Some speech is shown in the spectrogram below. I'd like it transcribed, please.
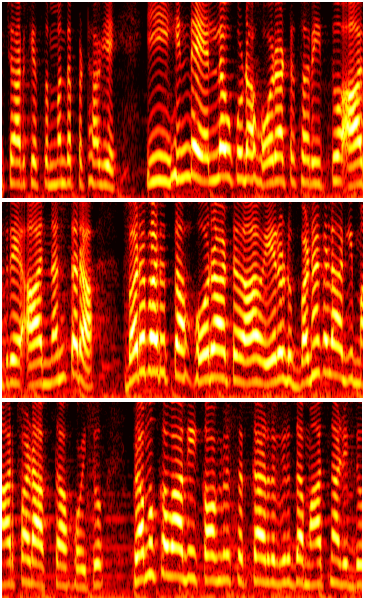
ವಿಚಾರಕ್ಕೆ ಸಂಬಂಧಪಟ್ಟ ಹಾಗೆ ಈ ಹಿಂದೆ ಎಲ್ಲವೂ ಕೂಡ ಹೋರಾಟ ಸರಿ ಇತ್ತು. ಆದ್ರೆ ಆ ನಂತರ ಬರಬರುತ್ತಾ ಹೋರಾಟ ಎರಡು ಬಣಗಳಾಗಿ ಮಾರ್ಪಾಡಾಗ್ತಾ ಹೋಯಿತು. ಪ್ರಮುಖವಾಗಿ ಕಾಂಗ್ರೆಸ್ ಸರ್ಕಾರದ ವಿರುದ್ಧ ಮಾತನಾಡಿದ್ದು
